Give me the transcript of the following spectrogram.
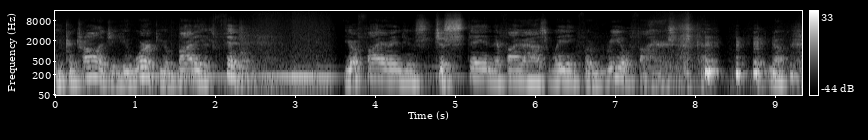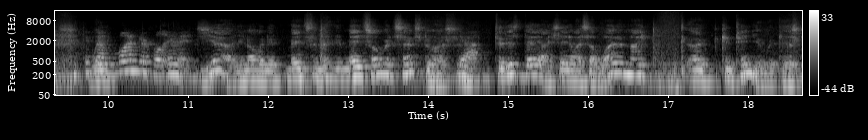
in contrology, you work, your body is fit. Your fire engines just stay in the firehouse waiting for real fires to come. you know, It's a wonderful image. yeah, you know, and it made some, it made so much sense to us. And Yeah. To this day, I say to myself, why didn't I uh, continue with this?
